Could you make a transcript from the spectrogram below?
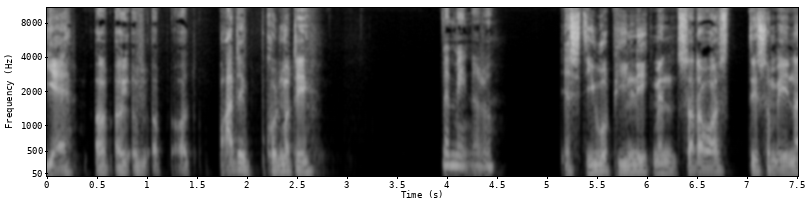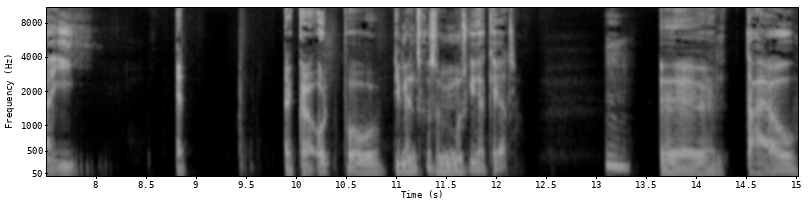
Ja, og, og, og, og, bare det kun var det. Hvad mener du? ja, stive og pinlig, ikke? men så er der jo også det, som ender i at, at gøre ondt på de mennesker, som vi måske har kært. Mm. Øh, der er jo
